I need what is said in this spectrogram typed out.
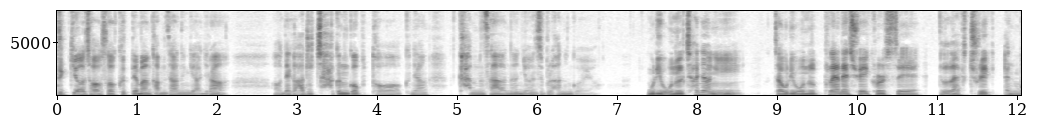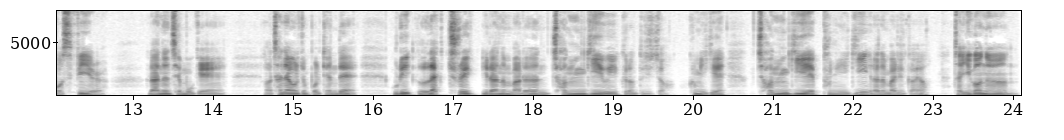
느껴져서 그때만 감사하는 게 아니라 어, 내가 아주 작은 것부터 그냥 감사하는 연습을 하는 거예요. 우리 오늘 찬양이 자 우리 오늘 플래닛 쉐이커스의 Electric Atmosphere라는 제목의 어, 찬양을 좀 볼 텐데 우리 electric이라는 말은 전기의 그런 뜻이죠. 그럼 이게 전기의 분위기라는 말일까요? 자 이거는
